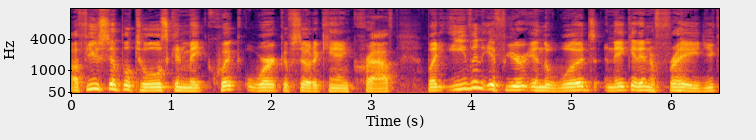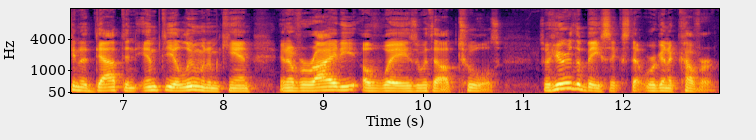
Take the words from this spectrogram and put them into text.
A few simple tools can make quick work of soda can craft, but even if you're in the woods naked and afraid, you can adapt an empty aluminum can in a variety of ways without tools. So here are the basics that we're going to cover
